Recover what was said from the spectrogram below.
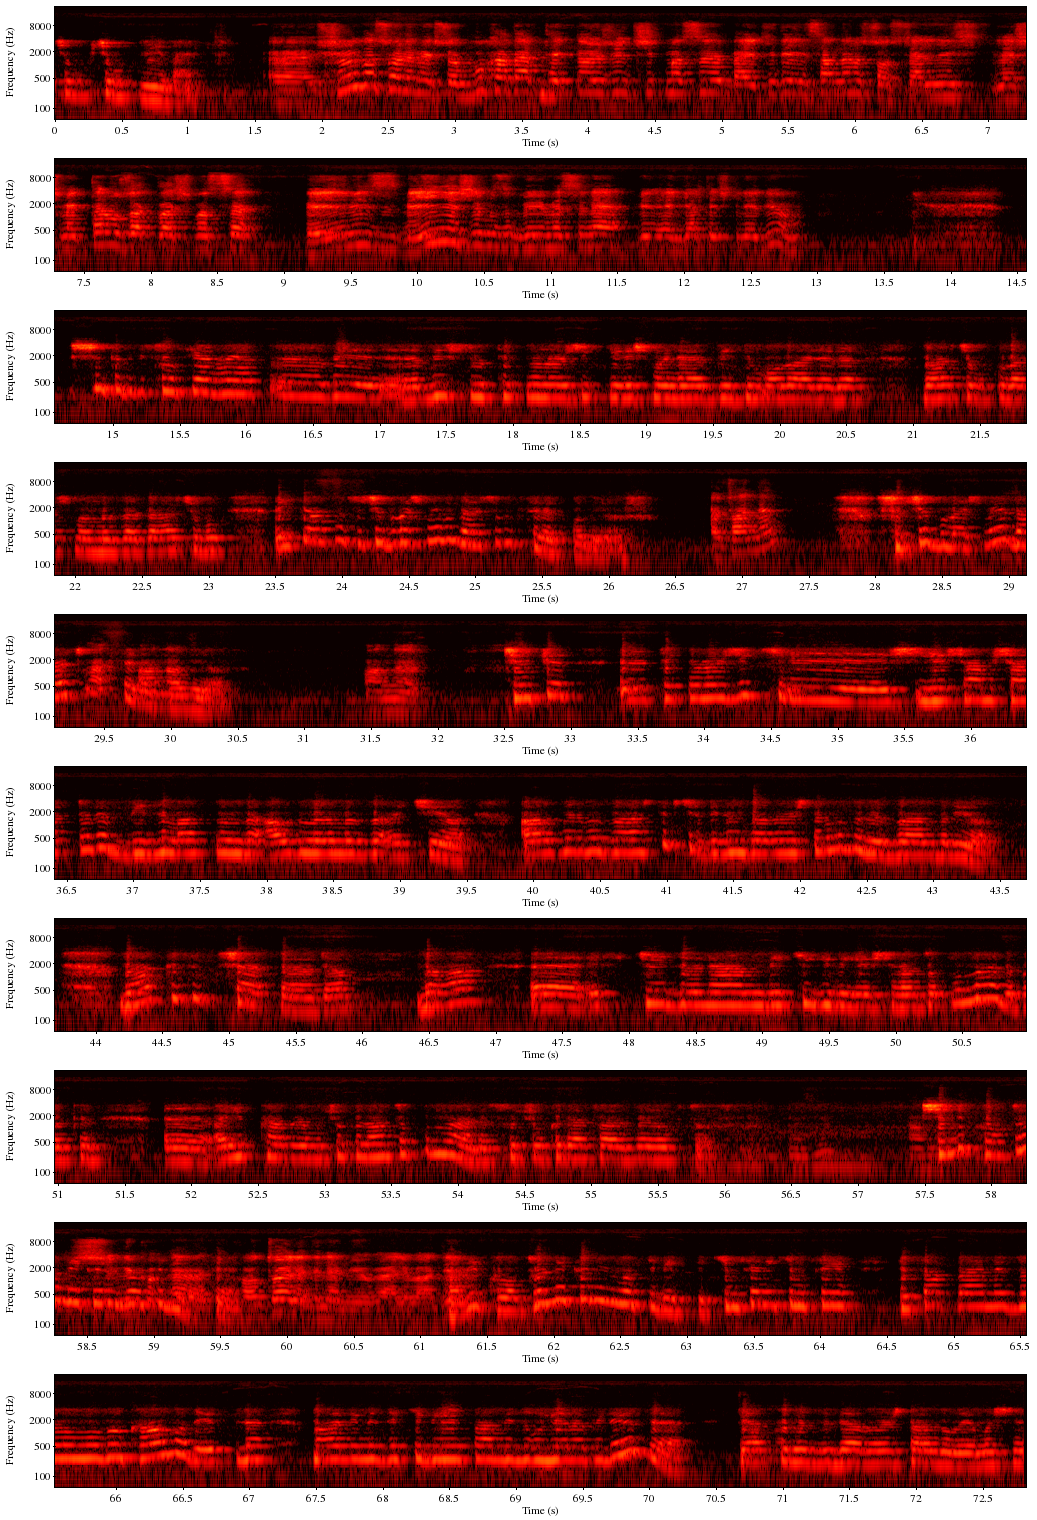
çabuk çabuk büyümez. Ee, şunu da söylemek istiyorum. Bu kadar teknolojinin çıkması belki de insanların sosyalleşmekten uzaklaşması beynimiz, beyin yaşımızın büyümesine bir engel teşkil ediyor mu? Şimdi tabii bir sosyal hayat e, ve e, bir sürü teknolojik gelişmeler, bilim olayları daha çabuk ulaşmamıza, daha çabuk ve işte aslında suça bulaşmaya da daha çabuk sebep oluyor. Efendim? Suça bulaşmaya daha Ha, sebep oluyor. Anlıyorum. Çünkü e, teknolojik e, yaşam şartları bizim aslında algılarımızı açıyor. Algılarımızı açtıkça bizim davranışlarımızı hızlandırıyor. Daha kısıt şartlarda, daha e, eski dönemdeki gibi yaşayan toplumlarda bakın e, ayıp kavramı çok olan toplumlarda suç o kadar fazla yoktur. Anladım. Şimdi kontrol Şimdi mekanizması ko- bitti. evet, kontrol edilemiyor galiba değil mi? Tabii kontrol mekanizması bitti. Kimsenin kimseye hesap verme zorunluluğu kalmadı. Eskiden mahallemizdeki bir insan bizi uyarabilirdi. Yaptığımız bir davranıştan dolayı ama şimdi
